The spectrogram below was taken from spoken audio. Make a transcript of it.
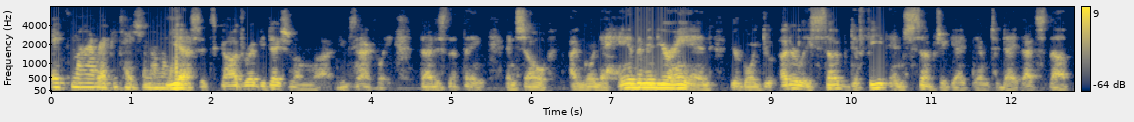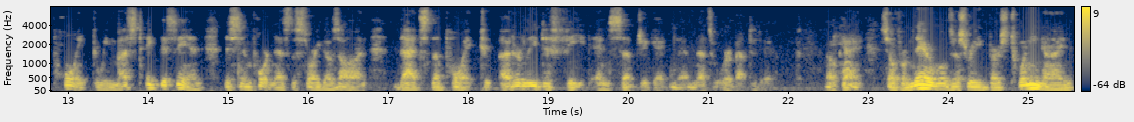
it's my reputation on the line. Yes, it's God's reputation on the line. Exactly. That is the thing. And so I'm going to hand them into your hand. You're going to utterly sub defeat and subjugate them today. That's the point. We must take this in. This is important as the story goes on. That's the point to utterly defeat and subjugate them. That's what we're about to do. Okay. So from there, we'll just read verse 29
